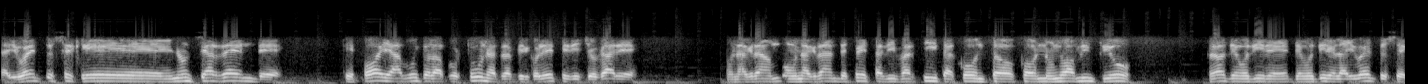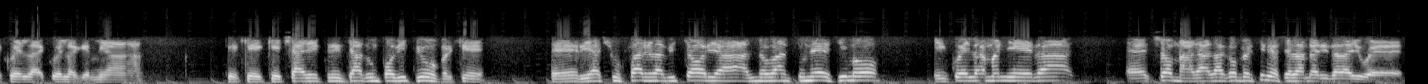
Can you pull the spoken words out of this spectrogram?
La Juventus che non si arrende, che poi ha avuto la fortuna, tra virgolette, di giocare una, gran, una grande fetta di partita contro, con un uomo in più, però devo dire, devo dire la Juventus è quella, è quella che mi ha che, che, che ci ha elettrizzato un po' di più perché eh, riacciuffare la vittoria al 91esimo in quella maniera, eh, insomma la, la, copertina se la merita la Juve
